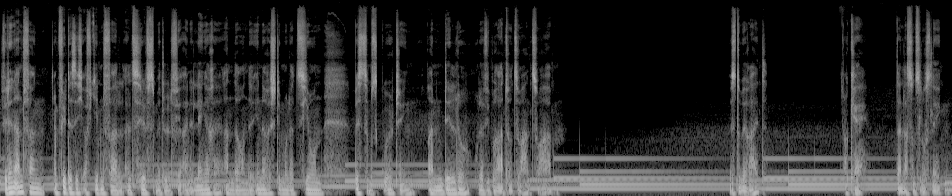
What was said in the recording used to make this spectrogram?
Für den Anfang empfiehlt es sich auf jeden Fall als Hilfsmittel für eine längere andauernde innere Stimulation bis zum Squirting einen Dildo oder Vibrator zur Hand zu haben. Bist du bereit? Okay, dann lass uns loslegen.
